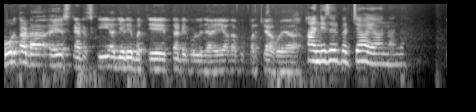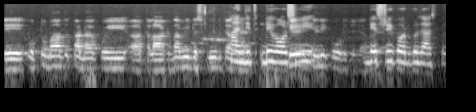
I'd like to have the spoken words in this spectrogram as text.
ਹੁਣ ਤੁਹਾਡਾ ਇਹ ਸਟੇਟਸ ਕੀ ਆ? ਜਿਹੜੇ ਬੱਚੇ ਤੁਹਾਡੇ ਕੋਲ ਲਿਜਾਏ ਆ ਉਹਦਾ ਕੋਈ ਪਰਚਾ ਹੋਇਆ? ਹਾਂਜੀ ਸਰ ਪਰਚਾ ਹੋਇਆ ਉਹਨਾਂ ਦਾ। ਤੇ ਉਸ ਤੋਂ ਬਾਅਦ ਤੁਹਾਡਾ ਕੋਈ ਅ, ਤਲਾਕ ਦਾ ਵੀ ਡਿਸਪਿਊਟ ਚੱਲ ਹਾਂਜੀ ਡਿਵੋਰਸ ਕਿਹੜੀ ਵੀ ਕਿਹੜੀ ਕੋਰਟ 'ਚ ਜਾਂਦਾ ਡਿਸਟ੍ਰਿਕਟ ਕੋਰਟ ਗੁਰਦਾਸਪੁਰ।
